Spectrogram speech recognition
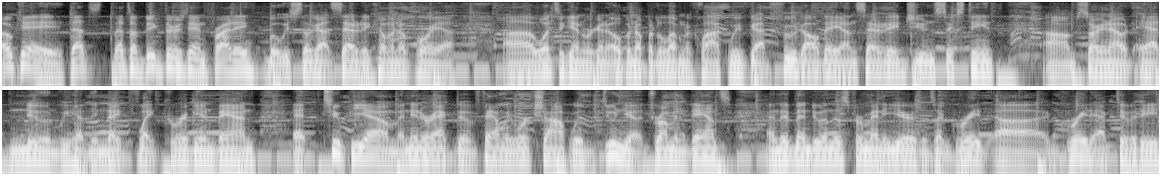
Okay, that's that's a big Thursday and Friday, but we still got Saturday coming up for you. Uh, once again, we're going to open up at 11 o'clock. We've got food all day on Saturday, June 16th. Um, starting out at noon, we have the Niteflight Caribbean Band. At 2 p.m., an interactive family workshop with Dunya Drum and Dance. And they've been doing this for many years. It's a great, uh, great activity.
